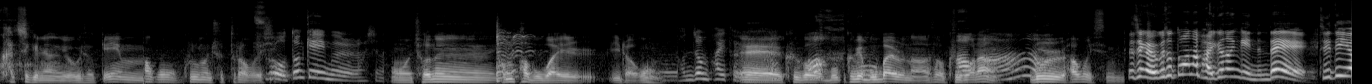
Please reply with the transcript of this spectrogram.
같이 그냥 여기서 게임하고 그러면 좋더라고요. 주로 어떤 게임을 하시나요? 어 저는 전파 모바일이라고. 던전 파이터. 예, 그거 모- 그게 어. 모바일로 나와서 그거랑 아. 롤 하고 있습니다. 근데 제가 여기서 또 하나 발견한 게 있는데 드디어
